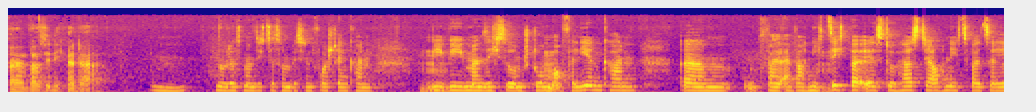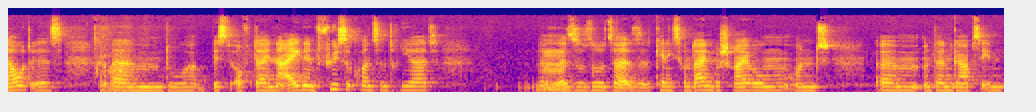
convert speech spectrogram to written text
äh, war sie nicht mehr da. Nur, dass man sich das so ein bisschen vorstellen kann, Mhm. wie, wie man sich so im Sturm auch verlieren kann, ähm, weil einfach nichts sichtbar ist. Du hörst ja auch nichts, weil es sehr laut ist. Genau. Ähm, du bist auf deine eigenen Füße konzentriert. Mhm. Also so, so kenne ich es von deinen Beschreibungen. Und, ähm, und dann gab es eben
